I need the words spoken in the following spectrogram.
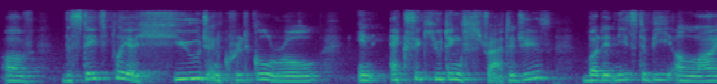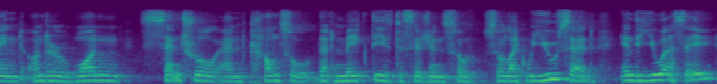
of the states play a huge and critical role in executing strategies, but it needs to be aligned under one central and council that make these decisions. So, so like you said, in the USA,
